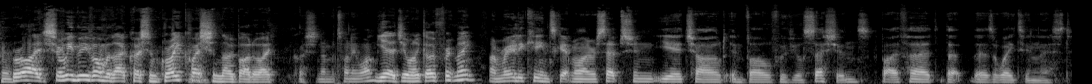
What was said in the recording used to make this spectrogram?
right, shall we move on with that question? Great question, though, by the way. Question number twenty-one. Yeah, do you want to go for it, mate? I'm really keen to get my reception year child involved with your sessions, but I've heard that there's a waiting list.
